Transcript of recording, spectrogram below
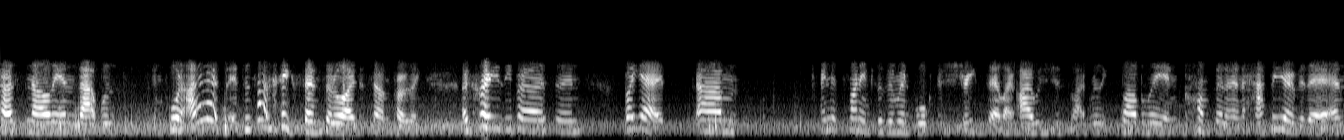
personality and that was important. I don't know. Does that make sense at all? I just sound probably like a crazy person, but yeah. Um, and it's funny because when we'd walk the streets there, like I was just like really bubbly and confident and happy over there, and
